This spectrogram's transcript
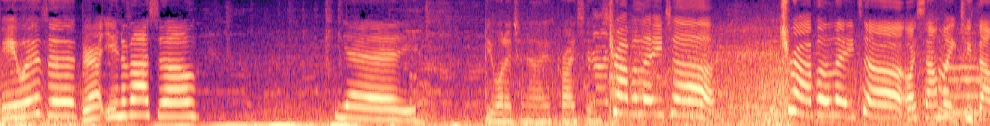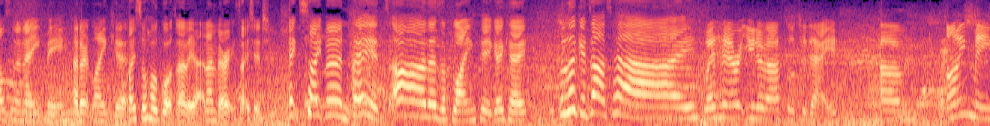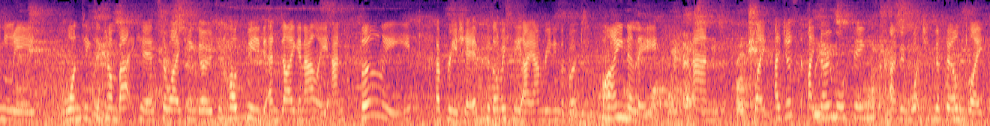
Happy Wizard! We're at Universal! Yay! You wanted to know prices. Travelator! Travelator! Oh, I sound like 2008 me. I don't like it. I saw Hogwarts earlier and I'm very excited. Excitement! Hey, it's, ah, there's a flying pig, okay. But look, it's us, hi! We're here at Universal today. Um, I'm mainly wanting to come back here so I can go to Hogsmeade and Diagon Alley and fully appreciate it because obviously I am reading the books finally. And like I just I know more things. I've been watching the films like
